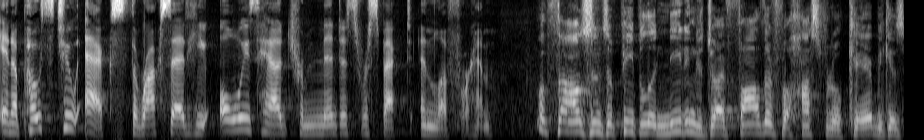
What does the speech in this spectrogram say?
In a post to X, The Rock said he always had tremendous respect and love for him. Well, thousands of people are needing to drive farther for hospital care because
